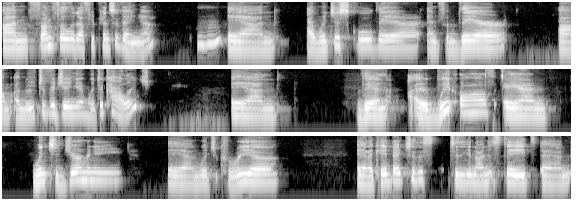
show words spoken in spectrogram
I'm from Philadelphia, Pennsylvania, mm-hmm. and I went to school there. And from there, um, I moved to Virginia, and went to college, and then I went off and went to Germany and went to Korea, and I came back to this to the United States and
